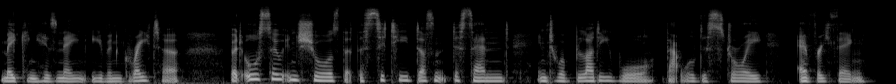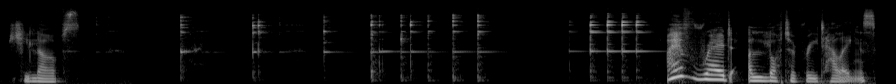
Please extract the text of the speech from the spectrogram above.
making his name even greater, but also ensures that the city doesn't descend into a bloody war that will destroy everything she loves. I have read a lot of retellings,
